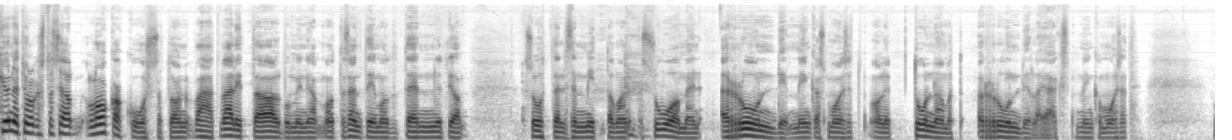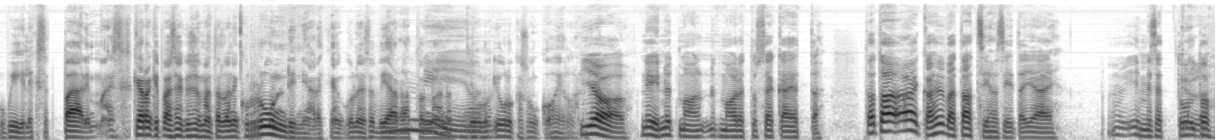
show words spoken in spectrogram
Kynnet julkaisi tosiaan lokakuussa tuon Vähät välittää albumin, ja mutta sen tiimoilta tehnyt nyt jo suhteellisen mittavan Suomen rundi. Minkäsmoiset oli tunnelmat rundilla ja minkämoiset viilikset päällimmäiseksi. Kerrankin pääsee kysymään tällä niin kuin rundin jälkeen, kun yleensä vieraat on niin, aina jul- julkaisun kohdilla. Joo, niin nyt mä oon, nyt mä oon otettu sekä että. Tota, aika hyvä tatsihan siitä jäi. Ihmiset tuntu,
